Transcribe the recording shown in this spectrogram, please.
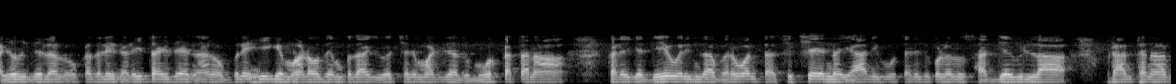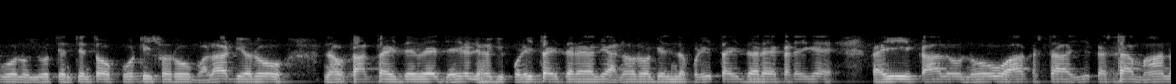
ಅಯ್ಯೋ ಇದೆಲ್ಲ ಲೋಕದಲ್ಲಿ ನಡೀತಾ ಇದೆ, ನಾನು ಒಬ್ಬನೇ ಹೀಗೆ ಮಾಡೋದು ಎಂಬುದಾಗಿ ಯೋಚನೆ ಮಾಡಿದೆ, ಅದು ಮೂರ್ಖತನ. ಕಡೆಗೆ ದೇವರಿಂದ ಬರುವಂಥ ಶಿಕ್ಷೆಯನ್ನು ಯಾರಿಗೂ ತಡೆದುಕೊಳ್ಳಲು ಸಾಧ್ಯವಿಲ್ಲ. ಭ್ರಾಂತನಾಗುವನು ಇವತ್ತು ಎಂತೆಂಥೋ ಕೋಟೀಶ್ವರು, ಬಲಾಢ್ಯರು ನಾವು ಕಾಣ್ತಾ ಇದ್ದೇವೆ, ಜೈಲಲ್ಲಿ ಹೋಗಿ ಕುಳಿತಾ ಇದ್ದಾರೆ, ಅಲ್ಲಿ ಅನಾರೋಗ್ಯದಿಂದ ಕುಳಿತಾ ಇದ್ದಾರೆ. ಕಡೆಗೆ ಕೈ, ಕಾಲು, ನೋವು, ಆ ಕಷ್ಟ, ಈ ಕಷ್ಟ, ಮಾನ,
